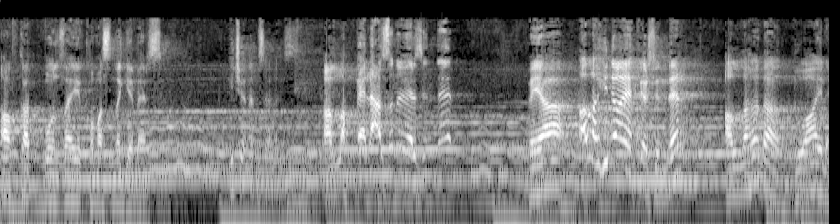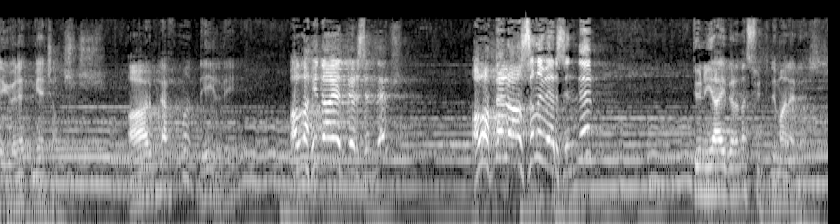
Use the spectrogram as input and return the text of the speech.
alt kat bonzai komasında gebersin. Hiç önemsemez. Allah belasını versin der. Veya Allah hidayet versin der. Allah'ı da dua ile yönetmeye çalışır. Ağır bir laf mı? Değil değil. Allah hidayet versin der. Allah belasını versin der. Dünyayı bir anda süt liman eder.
